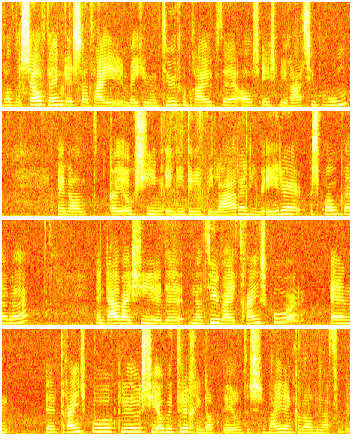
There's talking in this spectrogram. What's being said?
wat we zelf denken is dat hij een beetje de natuur gebruikte als inspiratiebron. En dan kan je ook zien in die drie pilaren die we eerder besproken hebben. En daarbij zie je de natuur bij het treinspoor. En de treinspoorkleuren zie je ook weer terug in dat beeld. Dus wij denken wel de natuur.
